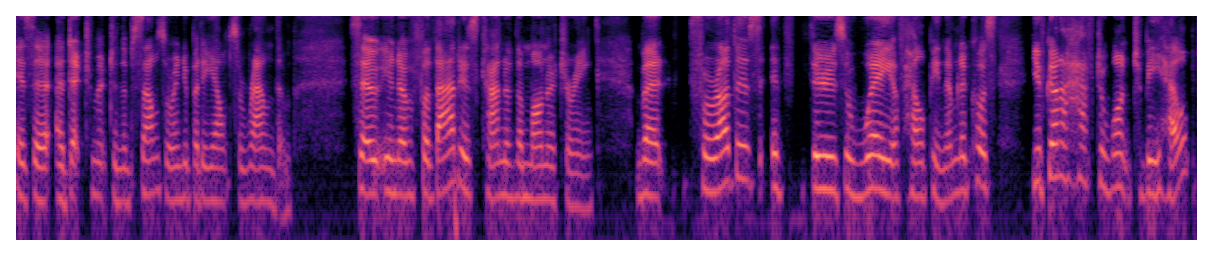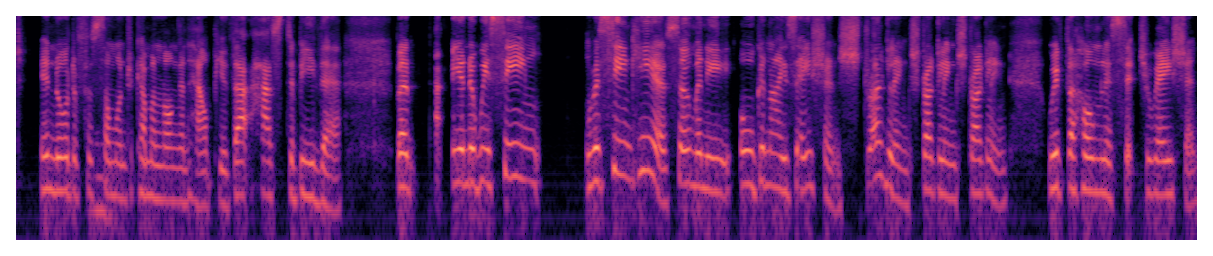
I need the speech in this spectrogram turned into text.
is a, a detriment to themselves or anybody else around them. So, you know, for that is kind of the monitoring. But for others, it, there's a way of helping them. And of course, you're going to have to want to be helped in order for someone to come along and help you. That has to be there. But, uh, you know, we're seeing we're seeing here so many organizations struggling, struggling, struggling with the homeless situation.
